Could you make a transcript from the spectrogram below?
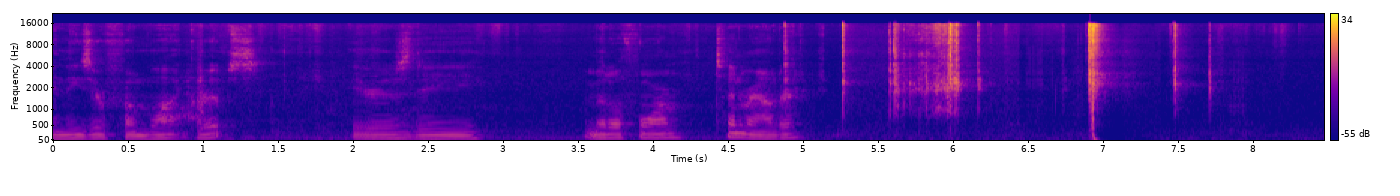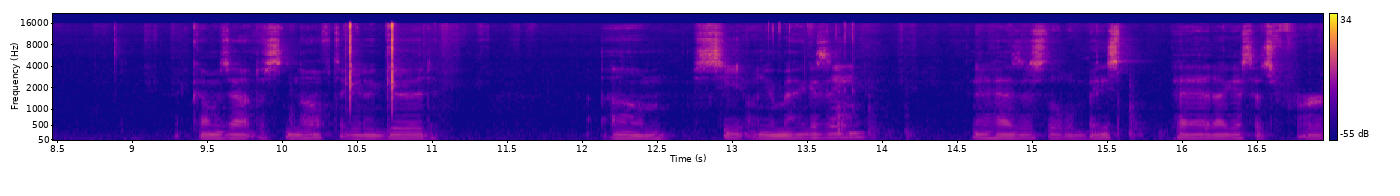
And these are from LOK Grips. Here is the Metalform 10 rounder. It comes out just enough to get a good um, seat on your magazine. And it has this little base pad, I guess that's for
